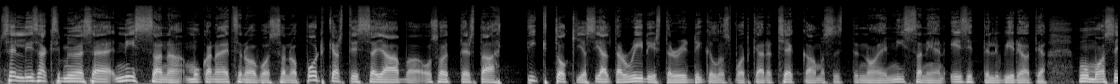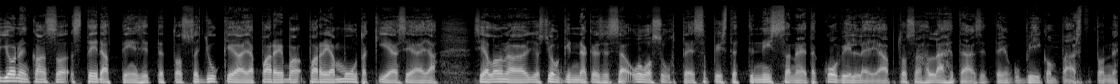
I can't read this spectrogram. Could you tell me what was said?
sen lisäksi myös Nissana mukana, et sen voi sanoa podcastissa ja osoitteesta TikTok ja sieltä Readista Ridiculous voit käydä tsekkaamassa sitten noin Nissanien esittelyvideot. Ja muun muassa Jonen kanssa stedattiin sitten tuossa Jukea ja pari, paria muuta kiesiä. Ja siellä on jos jonkinnäköisessä olosuhteessa pistetty Nissaneita koville ja tuossahan lähdetään sitten jonkun viikon päästä tonne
